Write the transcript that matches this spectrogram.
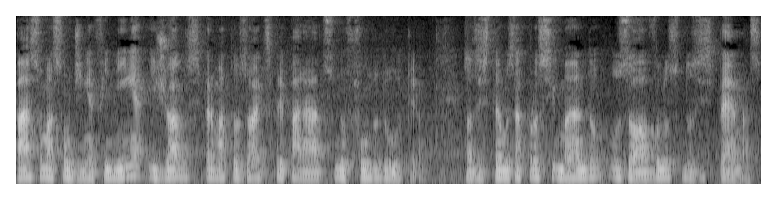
passa uma sondinha fininha e joga os espermatozoides preparados no fundo do útero. Nós estamos aproximando os óvulos dos espermas.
